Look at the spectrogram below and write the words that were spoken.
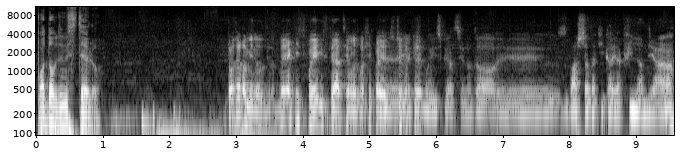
podobnym stylu? Proszę Dominus, wy jakieś swoje inspiracje możesz właśnie powiedzieć, E, czego Jakie ty... moje inspiracje? No to y, zwłaszcza taki kraj jak Finlandia,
